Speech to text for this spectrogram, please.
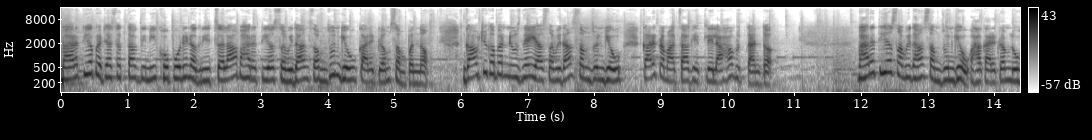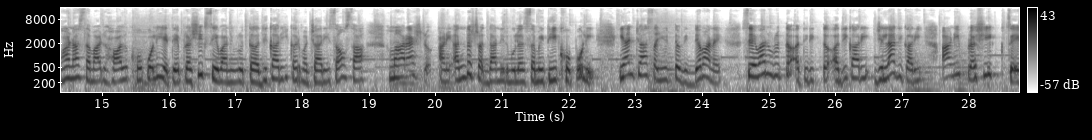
भारतीय प्रजासत्ताक दिनी खोपोली नगरी चला भारतीय संविधान समजून घेऊ कार्यक्रम संपन्न. गावची खबर न्यूजने या संविधान समजून घेऊ कार्यक्रमाचा घेतलेला हा वृत्तांत. भारतीय संविधान समजून घेऊ. हा कार्यक्रम लोहाणा समाज हॉल खोपोली येथे प्रशिक सेवानिवृत्त अधिकारी कर्मचारी संस्था महाराष्ट्र आणि अंधश्रद्धा निर्मूलन समिती खोपोली यांच्या संयुक्त विद्यमाने सेवानिवृत्त अतिरिक्त अधिकारी जिल्हाधिकारी आणि प्रशिकचे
